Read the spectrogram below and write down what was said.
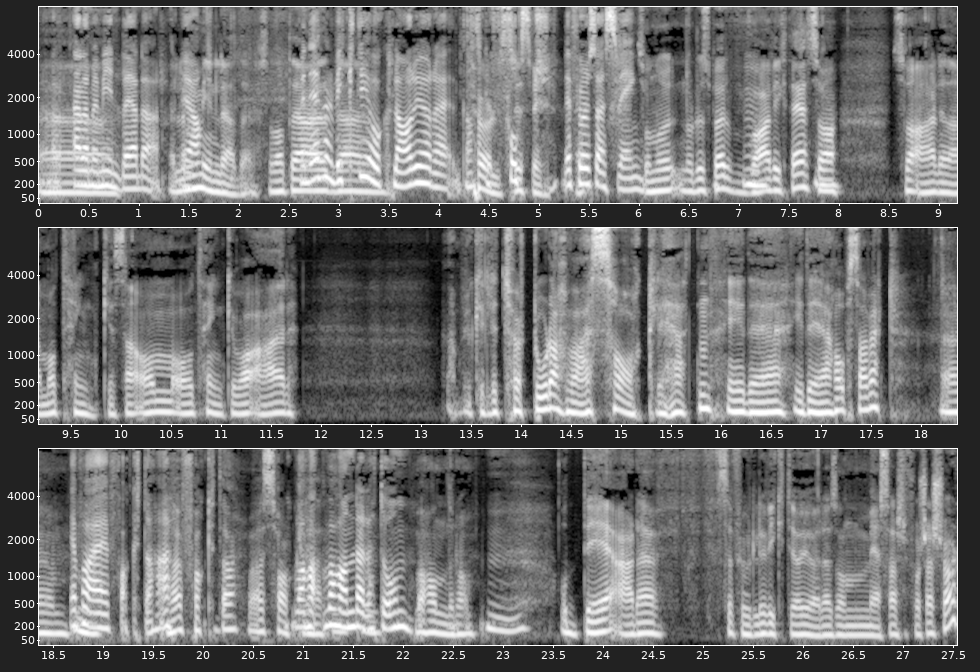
Eller med min leder. Eller med ja. min leder. Sånn det Men det er vel viktig viktig å klargjøre ganske fort. Sving. Det føles som en sving. Så når, når, du spør hva er mm. viktig, så, mm. så, er det der med å tenke seg om og tenke hva er Jeg bruker et litt tørt ord, da. Hva er sakligheten i det, i det jeg har observert? Um, ja, hva er fakta her? Hva er fakta? Hva er sakligheten? Hva, hva handler dette om? Hva handler det om? Mm. Og det er det selvfølgelig viktig å gjøre sånn med seg for seg sjøl,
